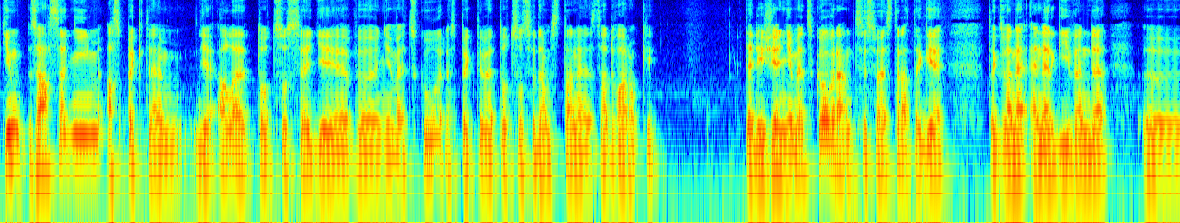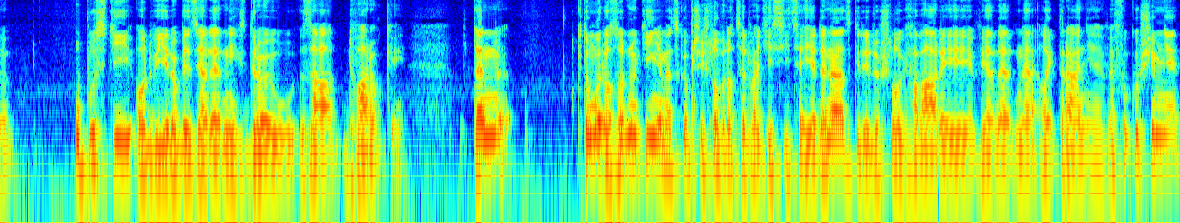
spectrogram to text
Tím zásadním aspektem je ale to, co se děje v Německu, respektive to, co se tam stane za dva roky. Tedy, že Německo v rámci své strategie takzvané Energiewende uh, upustí od výroby z jaderných zdrojů za dva roky. Ten k tomu rozhodnutí Německo přišlo v roce 2011, kdy došlo k havárii v jaderné elektrárně ve Fukushimě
